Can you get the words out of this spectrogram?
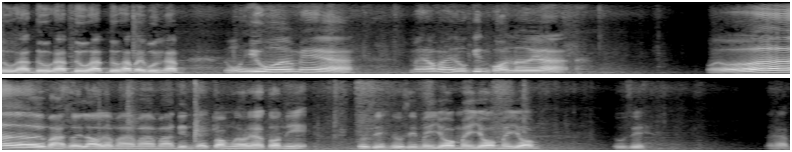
ดูครับดูครับดูครับดูครับใบบุญครับ หนูหิวอะแม่ไม่เอามาให้หนูกินก่อนเลยอะโอ้ยมาใส่เราแล้วมามามาดิ้นใส่กล้องเราแล้วตอนนี้ ดูสิดูสิไม่ยอมไม่ยอมไม่ยอม ดูสินะครับ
